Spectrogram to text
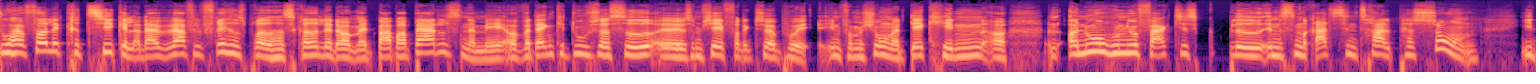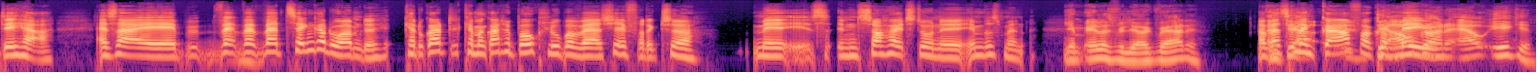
du har jo fået lidt kritik, eller der er i hvert fald Frihedsbrevet har skrevet lidt om, at Barbara Bertelsen er med, og hvordan kan du så sidde øh, som chefredaktør på Information og dække hende? Og, og nu er hun jo faktisk blevet en sådan ret central person i det her. Altså, øh, hvad, hvad, hvad tænker du om det? Kan, du godt, kan man godt have bogklub og være chefredaktør med en så højtstående embedsmand? Jamen, ellers ville jeg jo ikke være det. Og hvad skal det, man gøre for at komme med Det afgørende er jo ikke,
